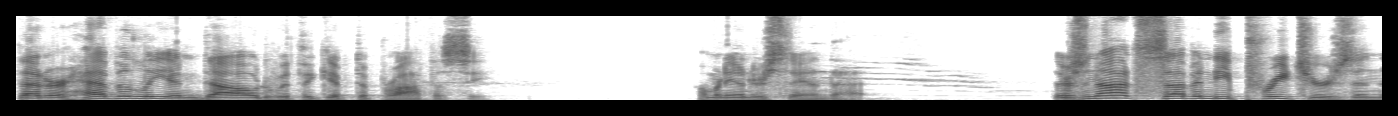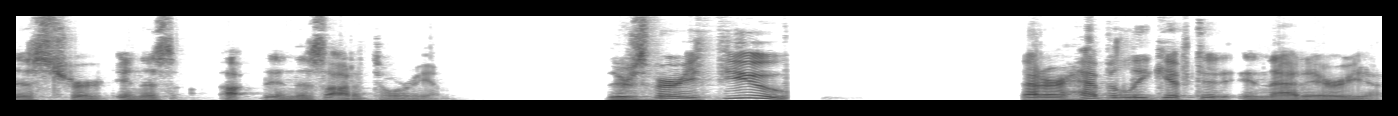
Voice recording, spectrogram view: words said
that are heavily endowed with the gift of prophecy. How many understand that? There's not 70 preachers in this church, in this, uh, in this auditorium. There's very few. that are heavily gifted in that area.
